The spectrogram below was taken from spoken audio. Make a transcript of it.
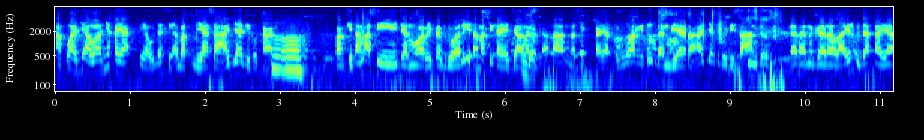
aku aja awalnya kayak ya udah sih abad biasa aja gitu kan Heeh. Bang, kita masih Januari Februari kita masih kayak jalan-jalan masih kayak keluar gitu dan biasa aja gitu di saat negara-negara lain udah kayak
